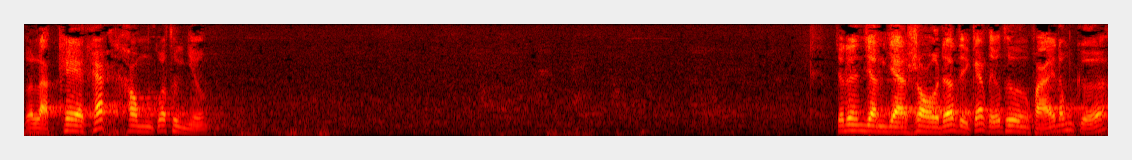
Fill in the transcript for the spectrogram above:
gọi là khe khắc không có thương nhượng cho nên dần già rồi đó thì các tiểu thương phải đóng cửa,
